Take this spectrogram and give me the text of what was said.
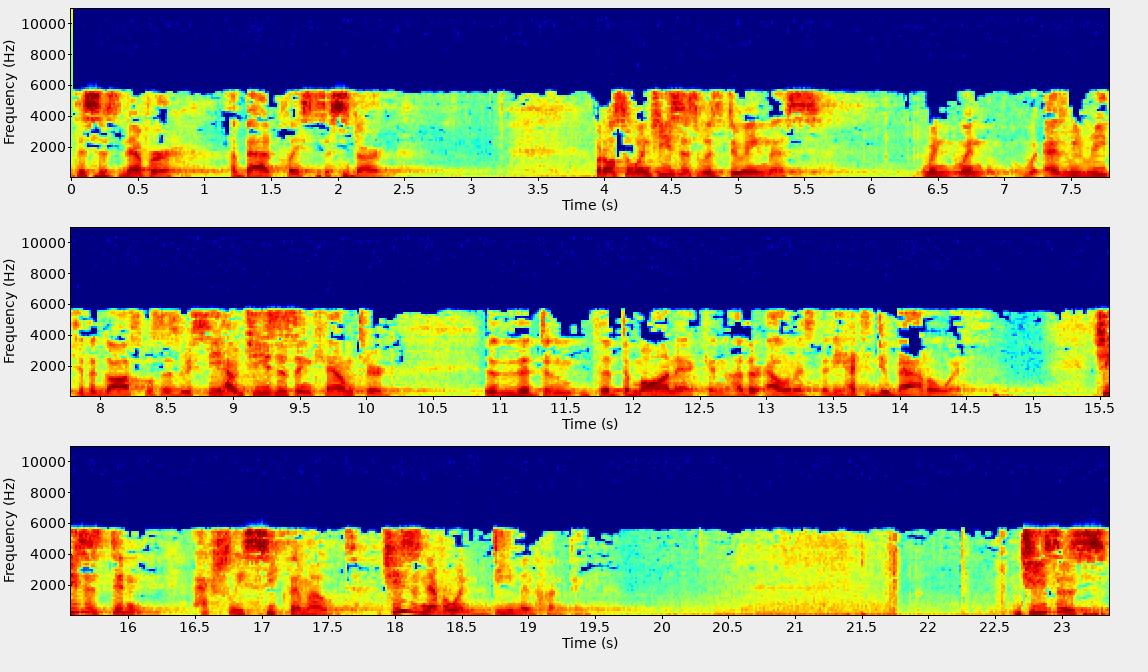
this is never a bad place to start. But also, when Jesus was doing this, when, when, as we read through the Gospels, as we see how Jesus encountered the, the, the demonic and other elements that he had to do battle with, Jesus didn't actually seek them out. Jesus never went demon hunting. Jesus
